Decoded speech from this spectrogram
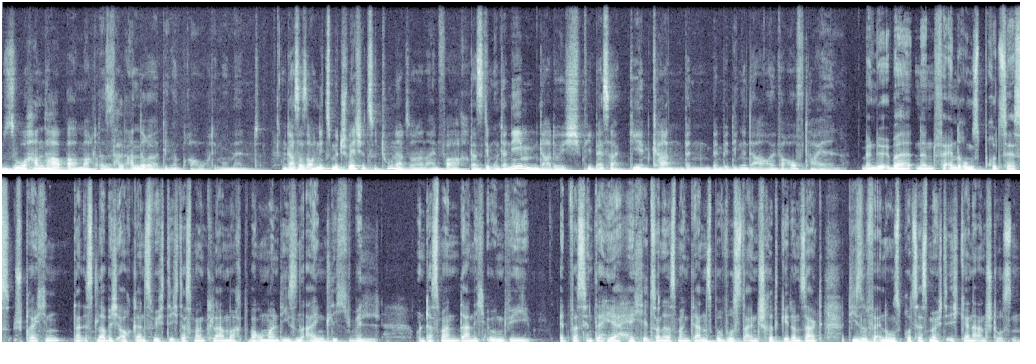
so handhabbar macht, dass es halt andere Dinge braucht im Moment. Und dass das auch nichts mit Schwäche zu tun hat, sondern einfach, dass es dem Unternehmen dadurch viel besser gehen kann, wenn, wenn wir Dinge da einfach aufteilen. Wenn wir über einen Veränderungsprozess sprechen, dann ist, glaube ich, auch ganz wichtig, dass man klar macht, warum man diesen eigentlich will. Und dass man da nicht irgendwie etwas hinterher hechelt, sondern dass man ganz bewusst einen Schritt geht und sagt, diesen Veränderungsprozess möchte ich gerne anstoßen.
